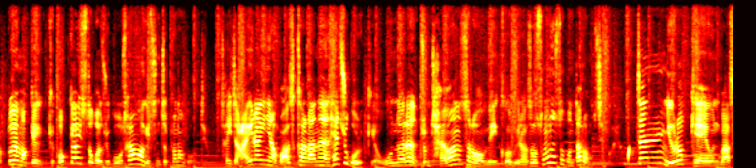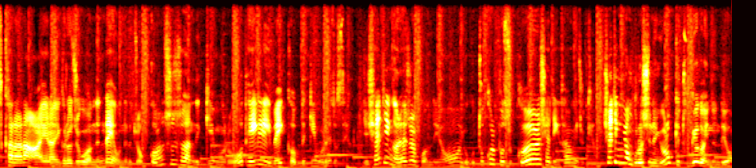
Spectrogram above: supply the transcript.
각도에 맞게 이렇게 꺾여 있어가지고 사용하기 진짜 편한 것 같아요. 자 이제 아이라인이랑 마스카라는 해주고 올게요. 오늘은 좀 자연스러운 메이크업이라서 속눈썹은 따로 안 붙일 거예요. 짠! 이렇게 마스카라랑 아이라인 그려주고 왔는데 오늘은 조금 수수한 느낌으로 daily 메이크업 느낌으로 해줬어요. 이제 shading을 해줄 건데요. 요거 too cool for school shading 사용해줄게요. shading용 브러쉬는 이렇게 두 개가 있는데요.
